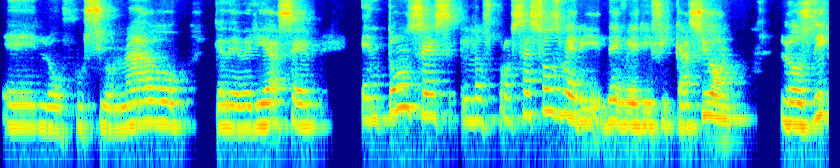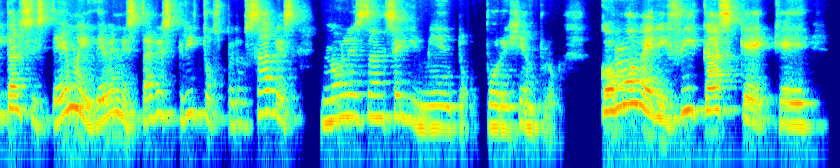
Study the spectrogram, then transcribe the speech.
eh, lo fusionado, que debería ser. Entonces, los procesos de verificación los dicta el sistema y deben estar escritos, pero sabes, no les dan seguimiento. Por ejemplo, ¿cómo verificas que, que,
